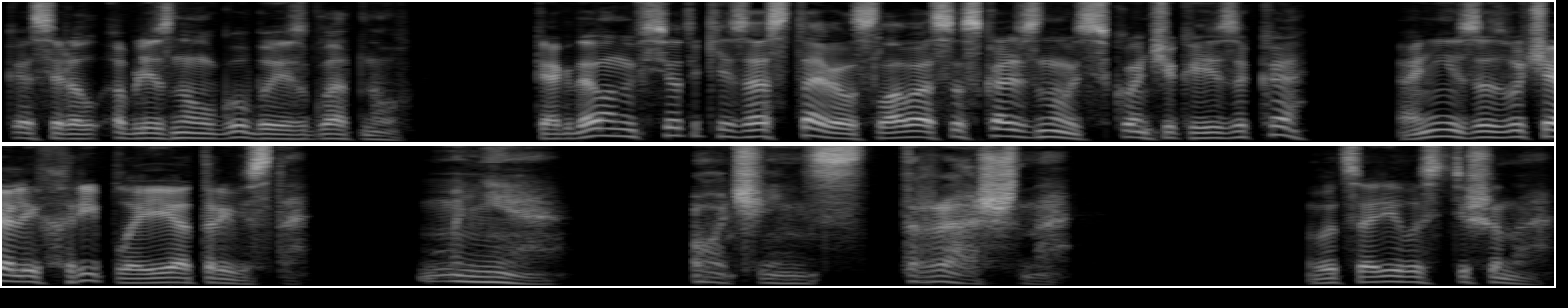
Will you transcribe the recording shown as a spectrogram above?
Кассерл облизнул губы и сглотнул. Когда он все-таки заставил слова соскользнуть с кончика языка, они зазвучали хрипло и отрывисто. «Мне очень страшно». Воцарилась тишина.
